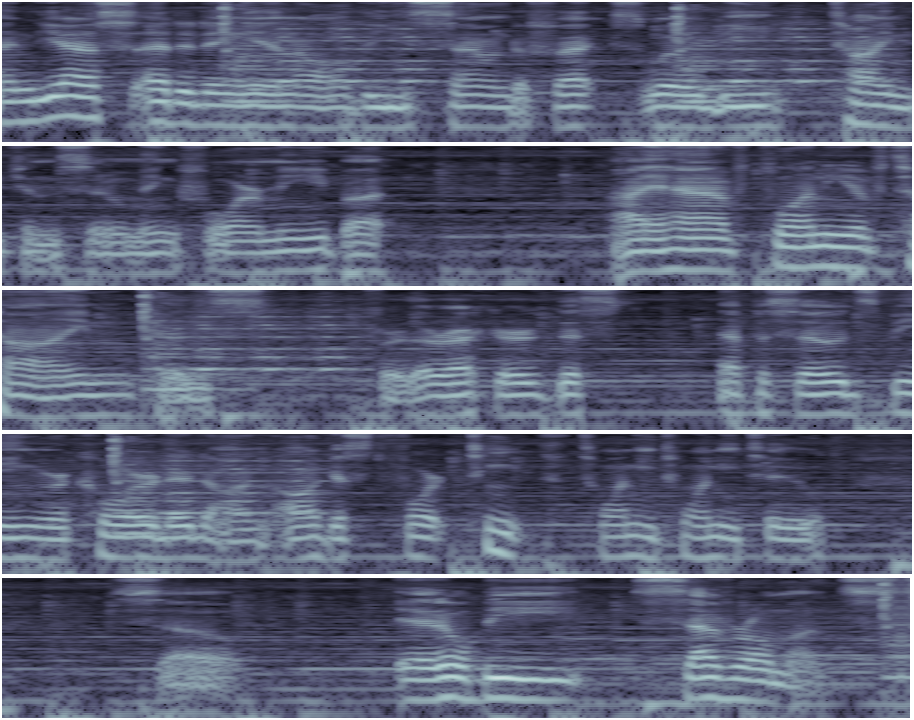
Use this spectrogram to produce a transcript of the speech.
And yes, editing in all these sound effects will be time consuming for me, but I have plenty of time because, for the record, this episode's being recorded on August 14th, 2022. So it'll be several months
